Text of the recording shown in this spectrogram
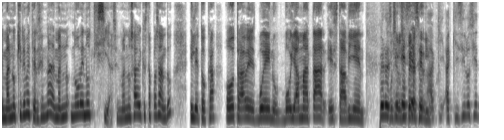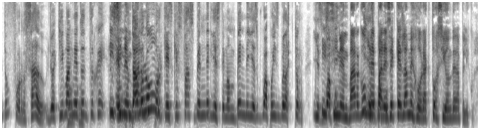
El man no quiere meterse en nada, el man no, no ve noticias, el man no sabe qué está pasando y le toca otra vez, bueno, voy a matar, está bien. Pero es que si no es eso, hacerlo. Aquí, aquí sí lo siento forzado. Yo aquí Magneto que Y sin embargo- porque es que es Fassbender y este man vende y es guapo y es buen actor. Y es Y guapo. sin embargo, Y es me guapo. parece que es la mejor actuación de la película.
